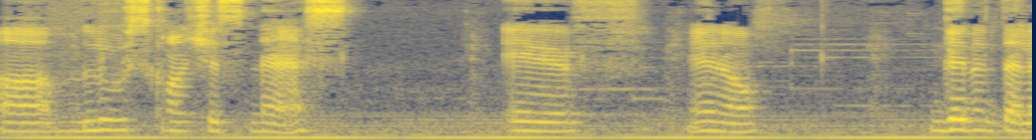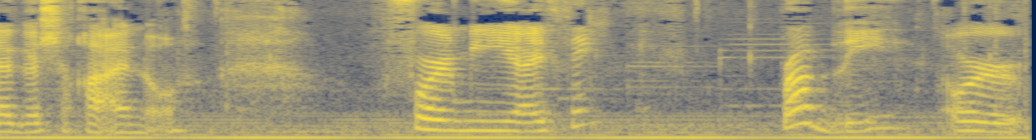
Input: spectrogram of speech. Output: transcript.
um, lose consciousness if, you know, ganun talaga siya kaano? For me, I think, probably, or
